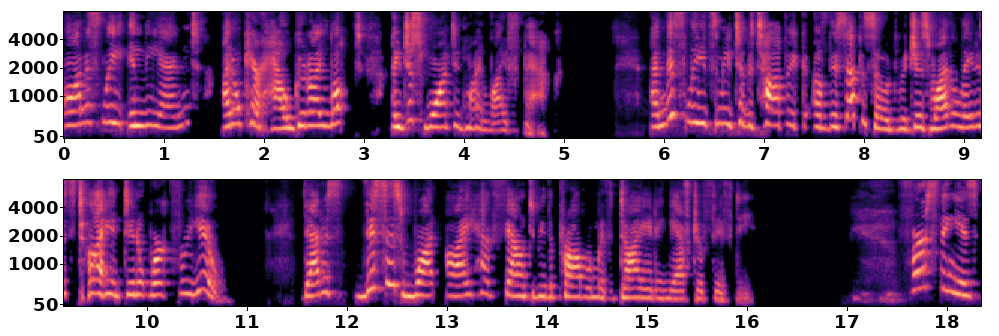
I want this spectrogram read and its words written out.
honestly, in the end, I don't care how good I looked, I just wanted my life back. And this leads me to the topic of this episode, which is why the latest diet didn't work for you. That is, this is what I have found to be the problem with dieting after 50. First thing is,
